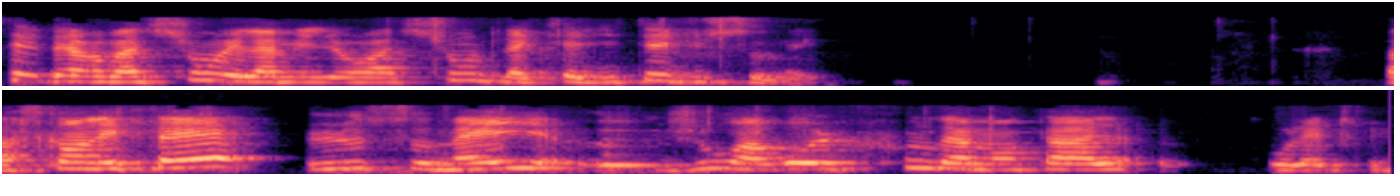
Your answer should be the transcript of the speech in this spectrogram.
préservation et l'amélioration de la qualité du sommeil. Parce qu'en effet, le sommeil euh, joue un rôle fondamental pour l'être humain.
